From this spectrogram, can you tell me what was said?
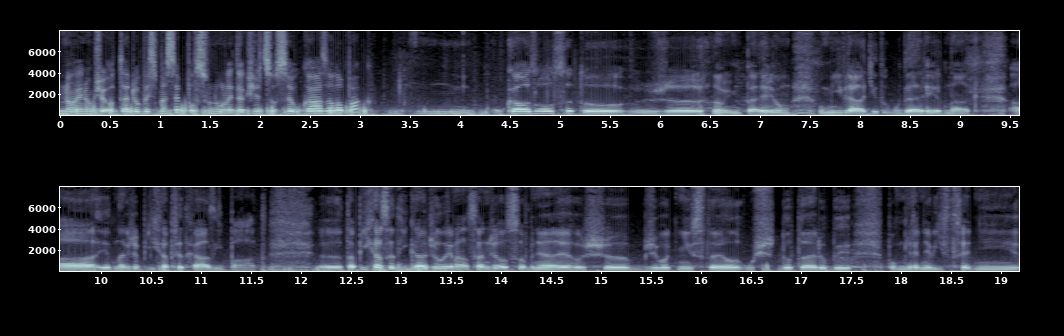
No jenom, že od té doby jsme se posunuli, takže co se ukázalo pak? Hmm, ukázalo se to, že impérium umí vrátit úder jednak a jednak, že pícha předchází pád. E, ta pícha se týká Juliana Assange osobně, jehož životní styl už do té doby poměrně výstřední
